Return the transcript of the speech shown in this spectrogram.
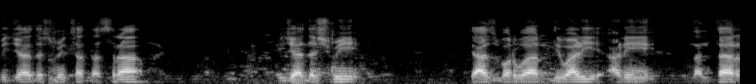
विजयादशमीचा दसरा विजयादशमी त्याचबरोबर दिवाळी आणि नंतर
